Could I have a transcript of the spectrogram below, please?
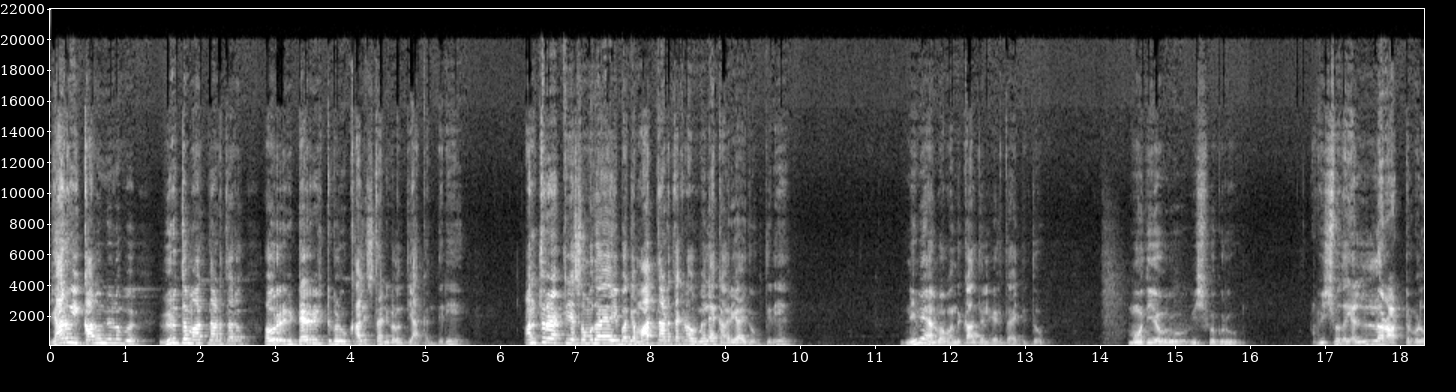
ಯಾರು ಈ ಕಾನೂನಿನ ವಿರುದ್ಧ ಮಾತನಾಡ್ತಾರೋ ಅವರಿಗೆ ಟೆರರಿಸ್ಟ್ಗಳು, ಖಾಲಿಸ್ತಾನಿಗಳು ಅಂತ ಯಾಕಂತೀರಿ ಅಂತಾರಾಷ್ಟ್ರೀಯ ಸಮುದಾಯ ಈ ಬಗ್ಗೆ ಮಾತನಾಡಿದ ತಕ್ಷಣ ಅವ್ರ ಮೇಲೆ ಯಾಕೆ ಹರಿಯಾಯ್ದು ಹೋಗ್ತೀರಿ? ನೀವೇ ಅಲ್ವಾ ಒಂದು ಕಾಲದಲ್ಲಿ ಹೇಳ್ತಾ ಇದ್ದಿದ್ದು, ಮೋದಿಯವರು ವಿಶ್ವಗುರು, ವಿಶ್ವದ ಎಲ್ಲ ರಾಷ್ಟ್ರಗಳು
